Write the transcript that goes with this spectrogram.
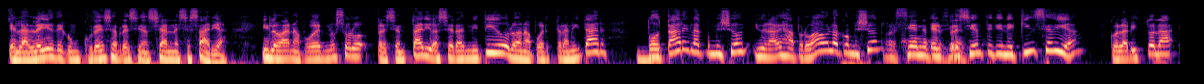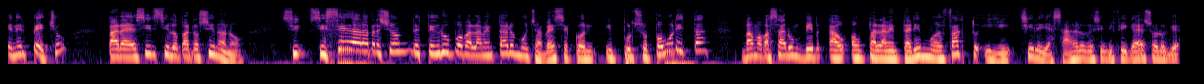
en las leyes de concurrencia presidencial necesarias y lo van a poder no solo presentar y va a ser admitido, lo van a poder tramitar, votar en la comisión y una vez aprobado la comisión, el, presidente. tiene 15 días con la pistola en el pecho para decir si lo patrocina o no. Si, si cede a la presión de este grupo parlamentario, muchas veces con impulsos populistas, vamos a pasar un, a, a un parlamentarismo de facto y Chile ya sabe lo que significa eso, lo que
